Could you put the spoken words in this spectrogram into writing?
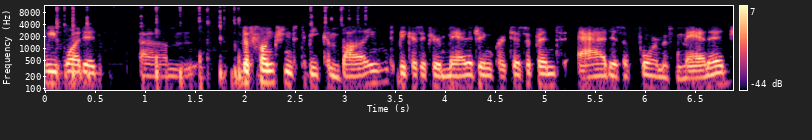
we wanted um, the functions to be combined because if you're managing participants, add is a form of manage.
